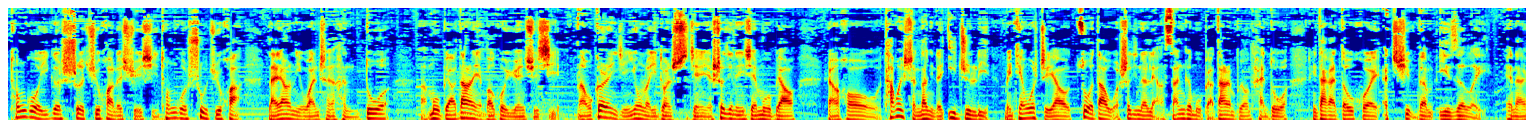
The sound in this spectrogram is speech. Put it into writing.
通过一个社区化的学习，通过数据化来让你完成很多。啊，目标当然也包括语言学习。那我个人已经用了一段时间，也设定了一些目标，然后它会省到你的意志力。每天我只要做到我设定的两三个目标，当然不用太多，你大概都会 achieve them easily。And I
